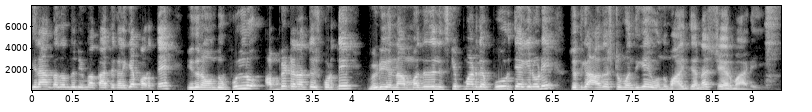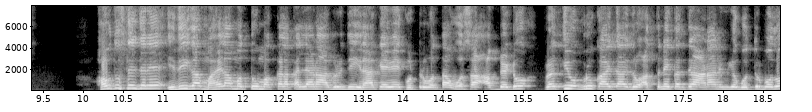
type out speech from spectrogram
ದಿನಾಂಕದಂದು ನಿಮ್ಮ ಖಾತೆಗಳಿಗೆ ಬರುತ್ತೆ. ಇದರ ಒಂದು ಫುಲ್ ಅಪ್ಡೇಟ್ ಅನ್ನ ತಿಳಿಸ್ಕೊಡ್ತೀನಿ. ವಿಡಿಯೋನ ಮಧ್ಯದಲ್ಲಿ ಸ್ಕಿಪ್ ಮಾಡದೆ ಪೂರ್ತಿಯಾಗಿ ನೋಡಿ. ಜೊತೆಗೆ ಆದಷ್ಟು ಮಂದಿಗೆ ಒಂದು ಮಾಹಿತಿಯನ್ನ ಶೇರ್ ಮಾಡಿ. ಹೌದು ಸ್ನೇಹಿತರೆ, ಇದೀಗ ಮಹಿಳಾ ಮತ್ತು ಮಕ್ಕಳ ಕಲ್ಯಾಣ ಅಭಿವೃದ್ಧಿ ಇಲಾಖೆಯೇ ಕೊಟ್ಟಿರುವಂತಹ ಹೊಸ ಅಪ್ಡೇಟು ಪ್ರತಿಯೊಬ್ರು ಕಾಯ್ತಾ ಇದ್ರು. ಹತ್ತನೇ ಕಂತಿನ ಹಣ ನಿಮಗೆ ಗೊತ್ತಿರ್ಬೋದು.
